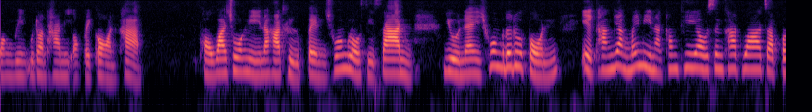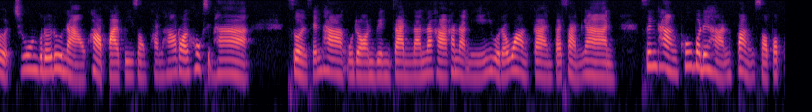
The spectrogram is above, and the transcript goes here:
วังเวียงอุดรธานีออกไปก่อนค่ะ เพราะว่าช่วงนี้นะคะ ถือเป็นช่วงโลซีซันอยู่ในช่วงฤดูฝน อีกทั้งยังไม่มีนักท่องเที่ยว ซึ่งคาดว่าจะเปิดช่วงฤดูหนาวค่ะ ปลายปี 2565 ส่วนเส้นทางอุดรเวียงจันทร์นั้นนะคะ ขณะนี้อยู่ระหว่างการประสานงาน ซึ่งทางผู้บริหารฝั่งสปป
